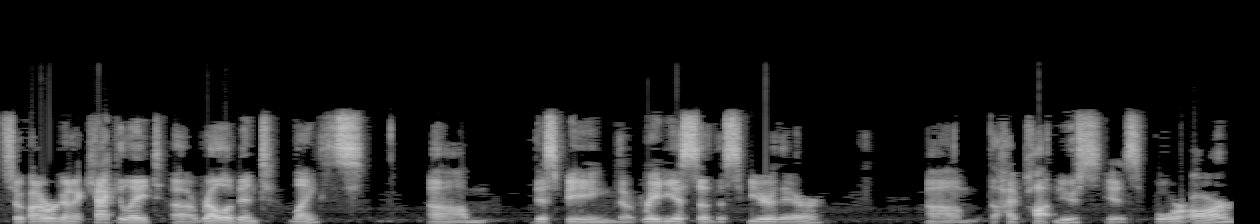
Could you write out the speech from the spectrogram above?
So if I were going to calculate uh, relevant lengths, um, this being the radius of the sphere there. Um, the hypotenuse is 4r.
